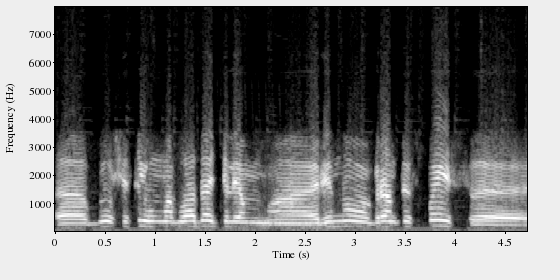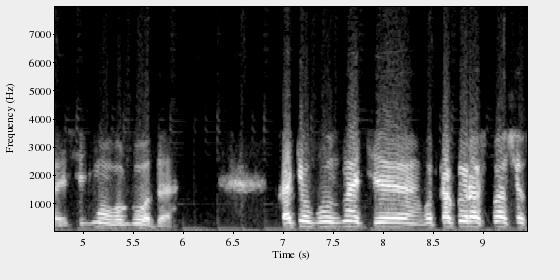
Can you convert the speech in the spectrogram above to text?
Э, был счастливым обладателем Renault Grand Espace седьмого года. Хотел бы узнать, э, вот какой расклад сейчас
